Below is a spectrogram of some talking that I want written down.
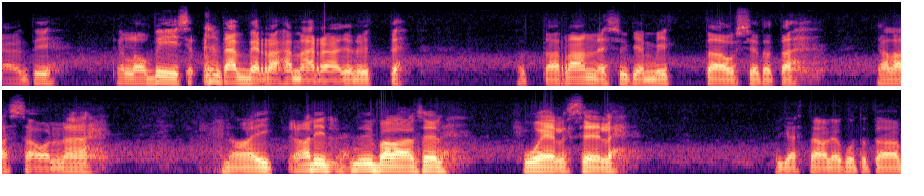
Käyntiin. Kello on viisi, tämän verran hämärää jo nyt. Ottaa rannesyke mittaus ja tota, jalassa on nää Nike, Adi New Balancen Fuel Cell. Mikäs tää oli joku tota,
